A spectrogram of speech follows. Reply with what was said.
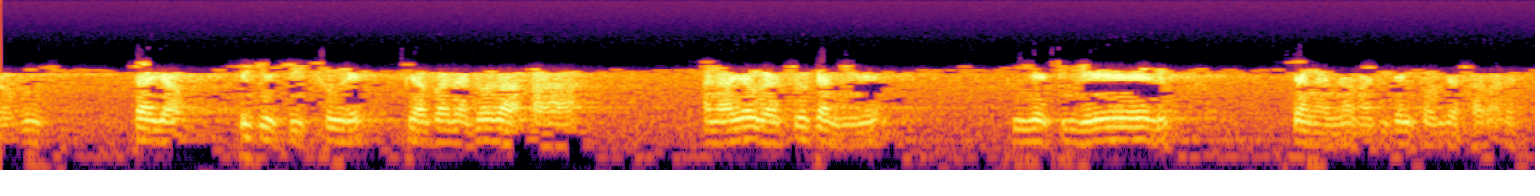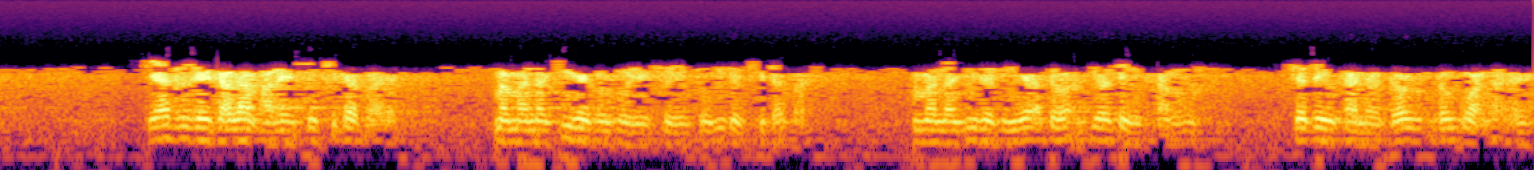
တော့ဘူးဒါကြောင့်သိကျစီဆိုးတဲ့ပြပါဒဒေါသဟာ အနာယောဂချုပ်ကပ်နေတဲ့သူနဲ့တူတယ်လို့ကျန်ကန်တော့ဒီတိုင်းပေါ်ပြထားပါတယ်တရားသူတဲ့ကာလမှာလည်းဖြစ်ဖြစ်တတ်ပါတယ်မမှန်တော့ရှိတဲ့ပုဂ္ဂိုလ်တွေဆိုရင်ပုံပြီးတော့ဖြစ်တတ်ပါတယ်မမှန်တော့ရှိတဲ့သူရတော့အကျော်စိတ်ခံမှုကျော်စိတ်ခံတော့တော့တော့ပွားလာတယ်ဆ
